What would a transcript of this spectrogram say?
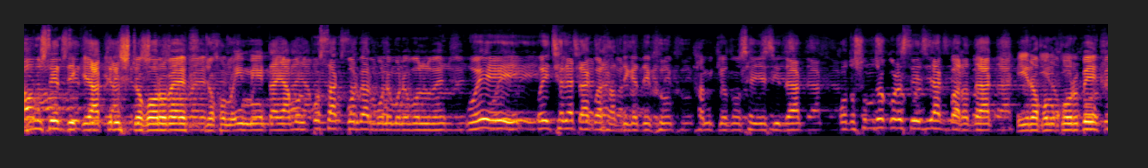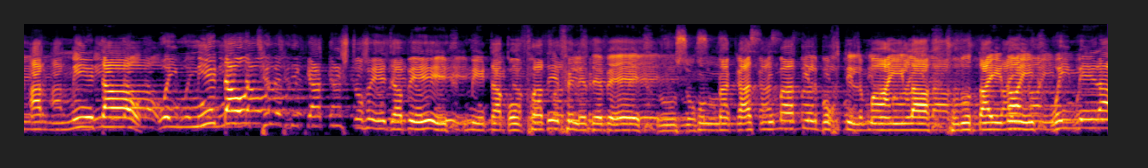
পুরুষের দিকে আকৃষ্ট করবে। যখন ওই মেয়েটা এমন পোশাক পরবে আর মনে মনে বলবে, ওই ওই ছেলেটা একবার হাত দিকে দেখো আমি কত সেজেছি, দেখ, কত সুন্দর করে সেজে একবার দেখ, এরকম করবে। আর মেয়েটাও, ওই মেয়েটাও ছেলের দিকে আকৃষ্ট হয়ে যাবে। মেয়েটাকে ফাঁদে ফেলে দেবে। রুসুহুন্না কাসলিমাতিল বুখতিল মাইলা। শুধু তাই নয়, ওই মেয়েরা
